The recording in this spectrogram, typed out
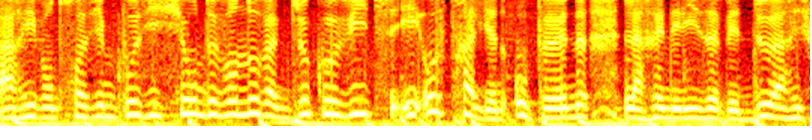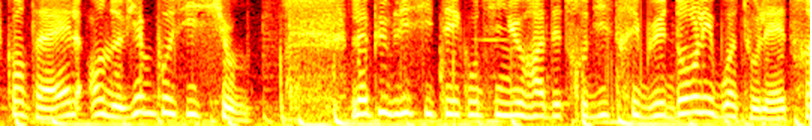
arrive en troisième position devant Novak Djokovic et Australian Open. La reine Elisabeth II arrive quant à elle en neuvième position. La publicité continuera d'être distribuée dans les boîtes aux lettres.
